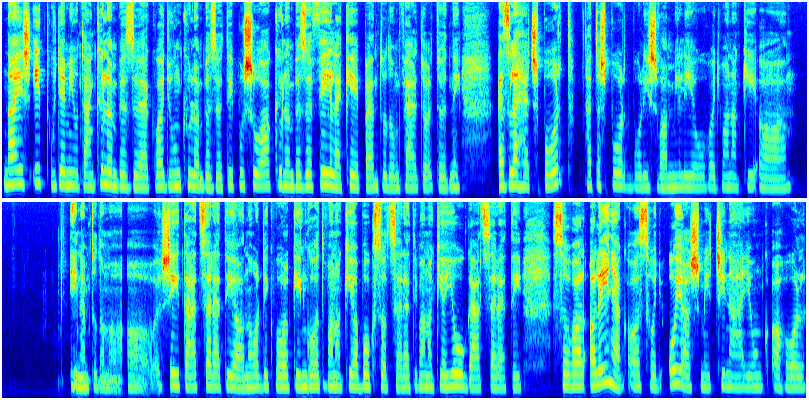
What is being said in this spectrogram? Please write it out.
Na és itt ugye miután különbözőek vagyunk, különböző típusúak, különböző féleképpen tudunk feltöltődni. Ez lehet sport, hát a sportból is van millió, hogy van, aki a én nem tudom, a, a sétát szereti, a Nordic Walkingot, van, aki a boxot szereti, van, aki a jogát szereti. Szóval a lényeg az, hogy olyasmit csináljunk, ahol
